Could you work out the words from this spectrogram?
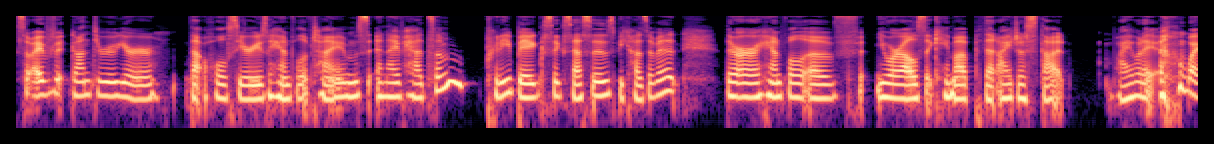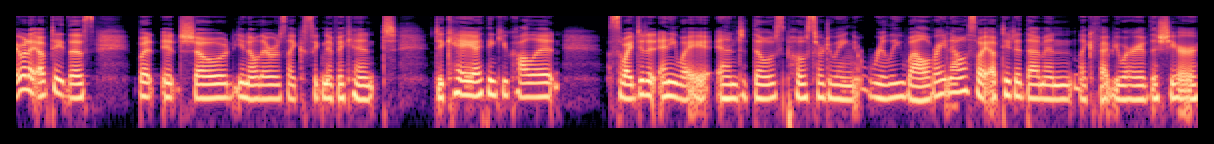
So I've gone through your that whole series a handful of times and I've had some pretty big successes because of it. There are a handful of URLs that came up that I just thought why would I why would I update this? But it showed, you know, there was like significant decay, I think you call it. So I did it anyway, and those posts are doing really well right now. So I updated them in like February of this year,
